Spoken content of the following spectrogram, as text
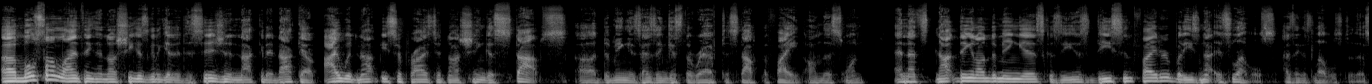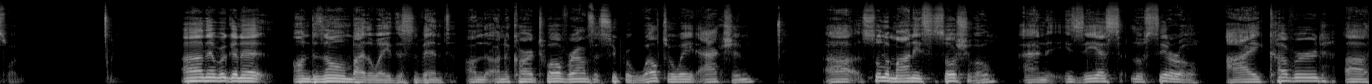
Uh, most online think that Nontshinga is going to get a decision and not get a knockout. I would not be surprised if Nontshinga stops uh, Dominguez, as in gets the ref to stop the fight on this one. And that's not dinging on Dominguez because he is a decent fighter, but he's not. It's levels. I think it's levels to this one. Uh, then we're gonna on the zone. By the way, this event on the on the card, twelve rounds of super welterweight action. Uh, Suleimani and Isaias Lucero I covered uh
